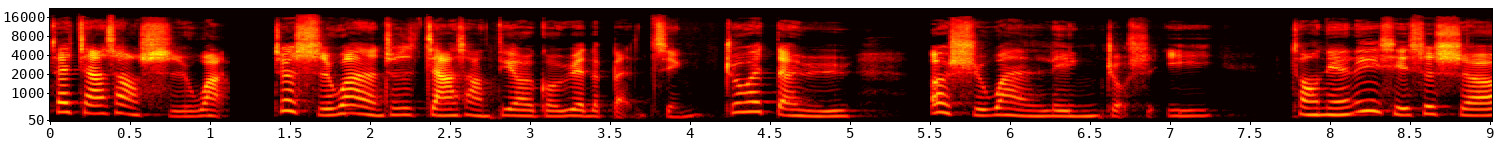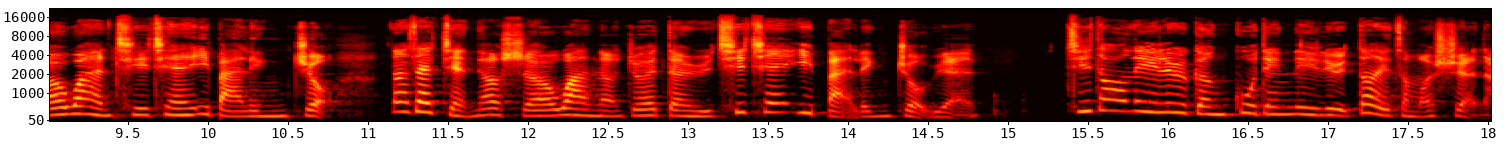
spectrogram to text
再加上十万，这十万就是加上第二个月的本金，就会等于二十万零九十一。总年利息是十二万七千一百零九，那再减掉十二万呢，就会等于七千一百零九元。机动利率跟固定利率到底怎么选呢？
